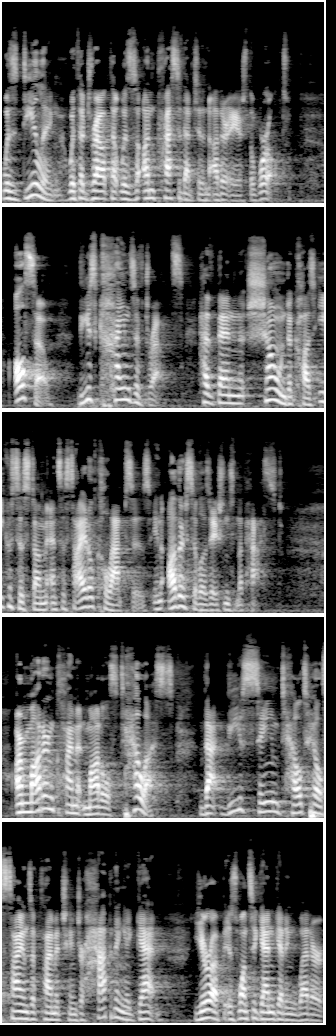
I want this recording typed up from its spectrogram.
was dealing with a drought that was unprecedented in other areas of the world. Also, these kinds of droughts have been shown to cause ecosystem and societal collapses in other civilizations in the past. Our modern climate models tell us that these same telltale signs of climate change are happening again. Europe is once again getting wetter,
